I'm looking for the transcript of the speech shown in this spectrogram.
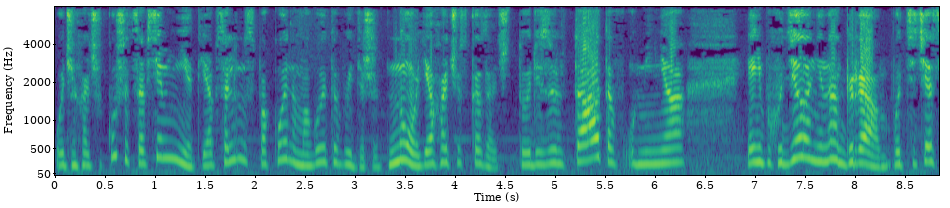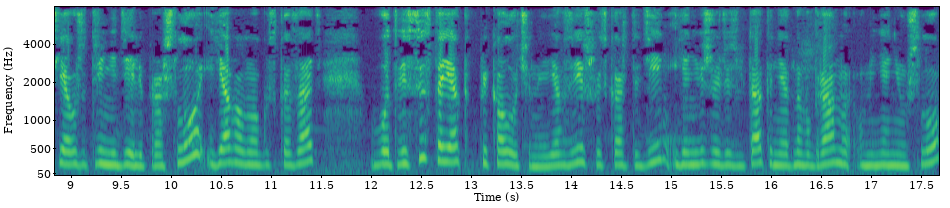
очень хочу кушать, совсем нет, я абсолютно спокойно могу это выдержать, но я хочу сказать, что результатов у меня я не похудела ни на грамм. Вот сейчас я уже три недели прошло, и я вам могу сказать, вот весы стоят как приколоченные. Я взвешиваюсь каждый день, и я не вижу результата, ни одного грамма у меня не ушло.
